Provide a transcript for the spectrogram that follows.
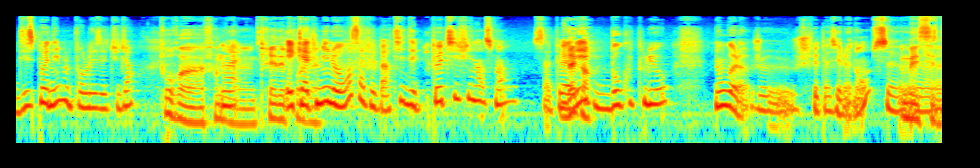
disponible pour les étudiants. Pour, de créer des Et projets. 4000 euros ça fait partie des petits financements, ça peut aller beaucoup plus haut. Donc voilà, je, je fais passer l'annonce, Mais c'est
